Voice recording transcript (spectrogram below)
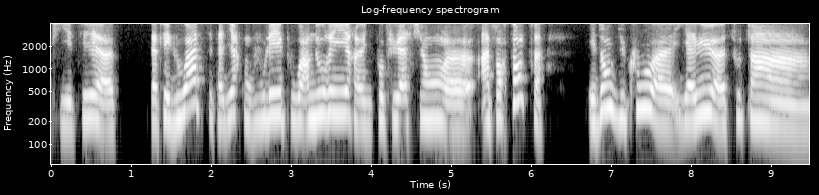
qui était tout à fait louable, c'est-à-dire qu'on voulait pouvoir nourrir une population importante. Et donc, du coup, il y a eu tout un,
